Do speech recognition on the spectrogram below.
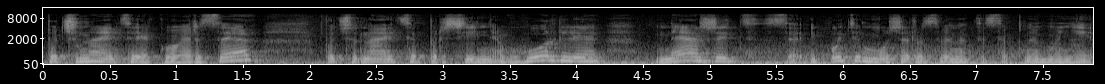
Починається як ОРЗ, починається першіння в горлі, нежить, все, і потім може розвинутися пневмонія.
